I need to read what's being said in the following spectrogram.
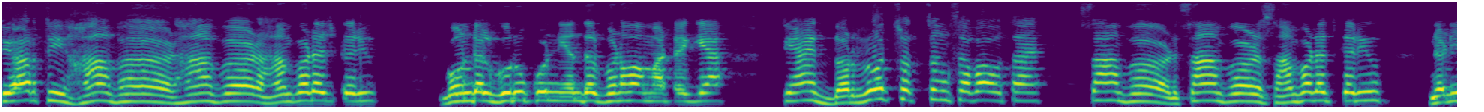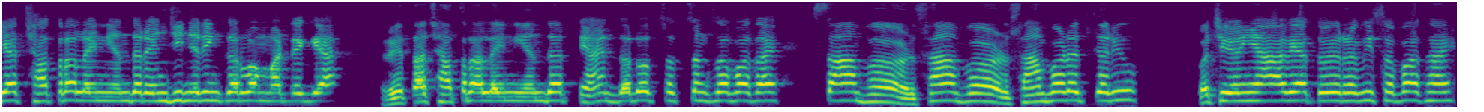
ત્યારથી હાંભળ હાંભળ હાંભળ જ કર્યું. ગોંડલ ગુરુકુળની અંદર ભણવા માટે ગયા. ત્યાં દરરોજ સત્સંગ સભાઓ થાય. સાંભળ સાંભળ સાંભળ જ કર્યું. નડિયાદ છાત્રાલયની અંદર એન્જિનિયરિંગ કરવા માટે ગયા. રહેતા છાત્રાલયની અંદર ત્યાં દરરોજ સત્સંગ સભા થાય. સાંભળ સાંભળ સાંભળ જ કર્યું. પછી અહીંયા આવ્યા તો એ રવિ સભા થાય.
